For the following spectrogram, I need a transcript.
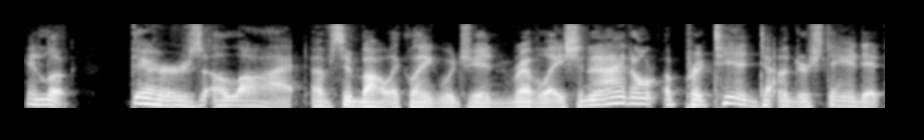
And look, there's a lot of symbolic language in Revelation, and I don't pretend to understand it,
